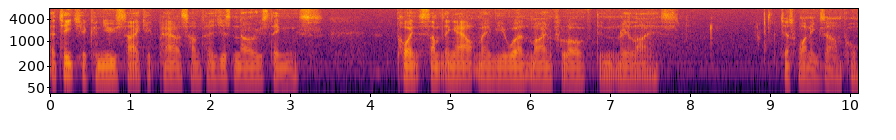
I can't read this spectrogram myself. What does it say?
a teacher can use psychic power sometimes. just knows things, points something out maybe you weren't mindful of, didn't realize. Just one example.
